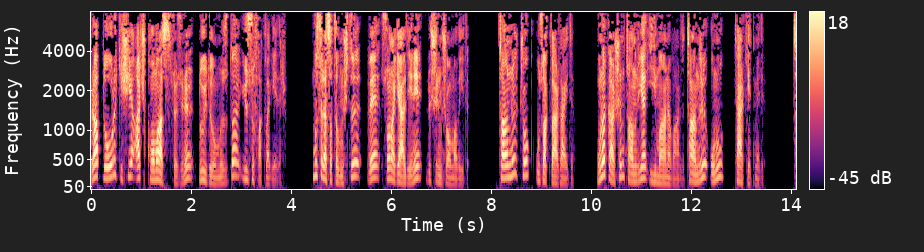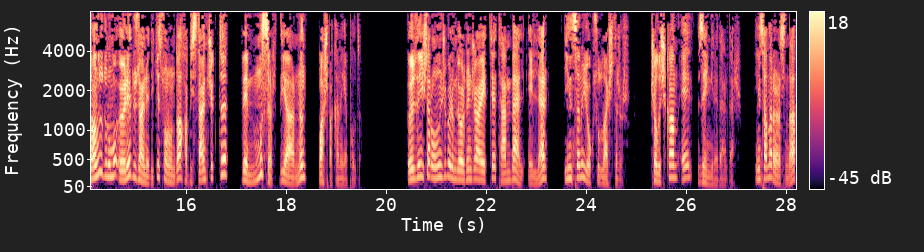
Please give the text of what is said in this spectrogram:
Rab doğru kişiye aç komaz sözünü duyduğumuzda Yusuf akla gelir. Mısır'a satılmıştı ve sona geldiğini düşünmüş olmalıydı. Tanrı çok uzaklardaydı. Buna karşın Tanrı'ya imanı vardı. Tanrı onu terk etmedi. Tanrı durumu öyle düzenledi ki sonunda hapisten çıktı ve Mısır diyarının başbakanı yapıldı. Özdeyişler 10. bölüm 4. ayette tembel eller insanı yoksullaştırır. Çalışkan el zengin eder der. İnsanlar arasında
